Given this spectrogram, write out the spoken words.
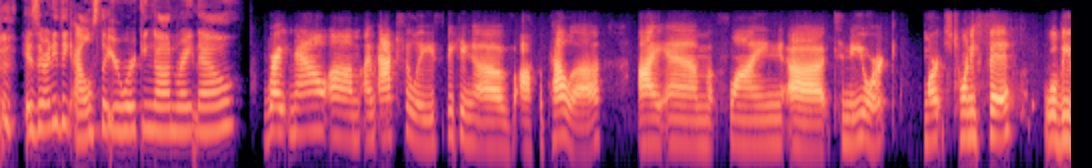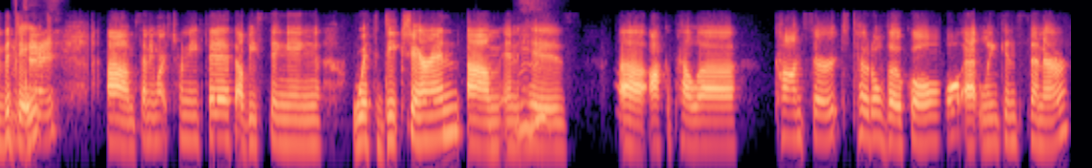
move. is there anything else that you're working on right now? Right now, um, I'm actually speaking of acapella. I am flying uh, to New York. March 25th will be the date. Okay. Um, Sunday, March 25th, I'll be singing with Deke Sharon um, in Woohoo. his uh, acapella concert, total vocal at Lincoln Center.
